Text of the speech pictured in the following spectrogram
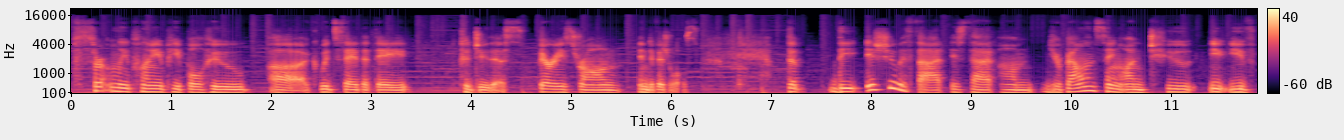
certainly plenty of people who uh, would say that they could do this, very strong individuals. The, the issue with that is that um, you're balancing on two, you, you've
